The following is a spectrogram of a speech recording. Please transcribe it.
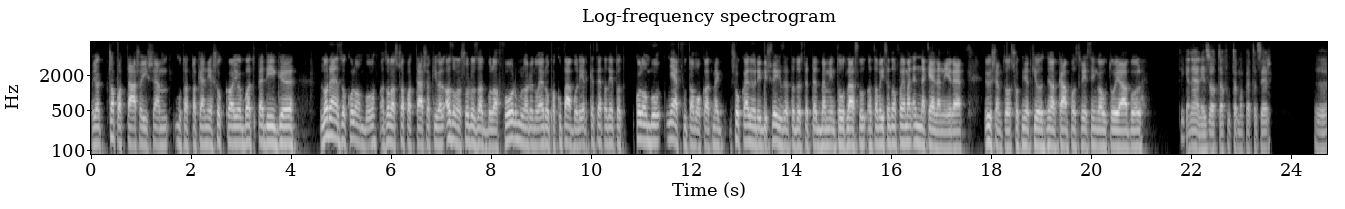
hogy a csapattársai sem mutattak ennél sokkal jobbat, pedig Lorenzo Colombo, az olasz csapattárs, akivel azon a sorozatból a Formula Renault Európa kupából érkezett, azért ott Colombo nyert futamokat, meg sokkal előrébb is végzett az összetetben, mint Tóth László a tavalyi szezon folyamán, ennek ellenére ő sem tudott sok mindent kihozni a Campos Racing autójából. Igen, elnézve a futamokat, azért ö,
